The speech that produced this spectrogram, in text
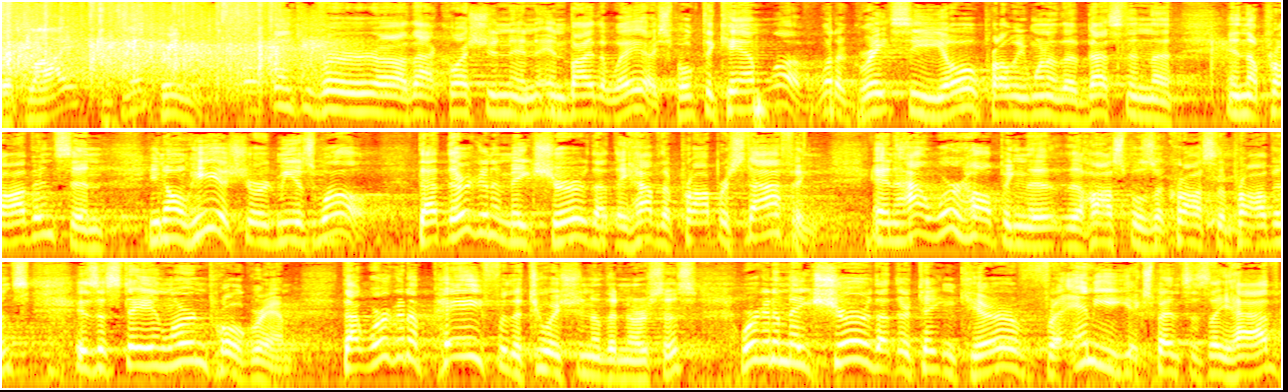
Reply, Premier. Well, Thank you for uh, that question. And, and by the way, I spoke to Cam Love. What a great CEO, probably one of the best in the in the province. And you know, he assured me as well that they're going to make sure that they have the proper staffing. And how we're helping the, the hospitals across the province is a stay and learn program that we're going to pay for the tuition of the nurses. We're going to make sure that they're taken care of for any expenses they have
